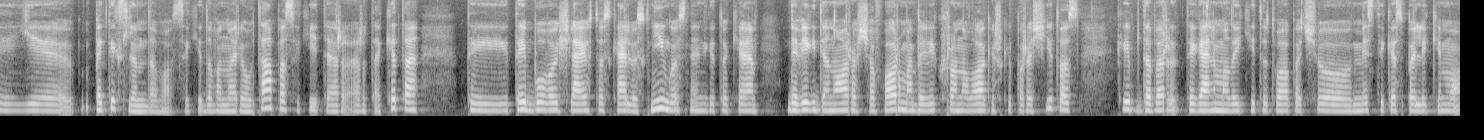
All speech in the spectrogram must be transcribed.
ji patikslindavo, sakydavo, norėjau tą pasakyti ar, ar tą kitą. Tai tai buvo išleistos kelios knygos, netgi tokia beveik dienoraščio forma, beveik chronologiškai parašytos, kaip dabar tai galima laikyti tuo pačiu mystikės palikimu.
